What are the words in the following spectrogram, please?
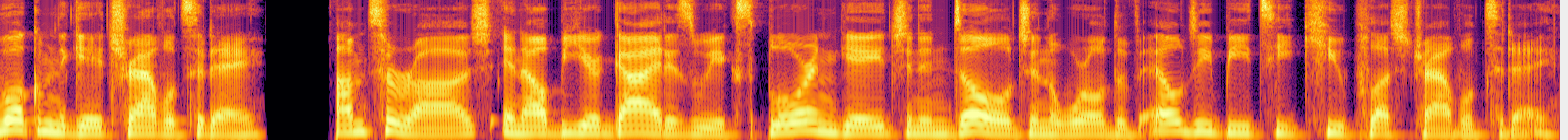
Welcome to Gay Travel Today. I'm Teraj, and I'll be your guide as we explore, engage, and indulge in the world of LGBTQ plus travel today.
